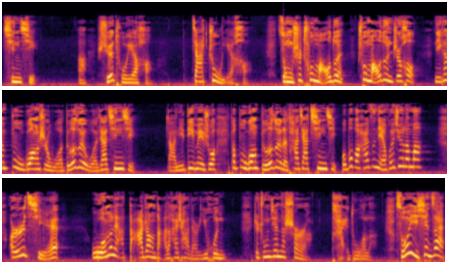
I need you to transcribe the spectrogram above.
亲戚，啊，学徒也好，家住也好，总是出矛盾。出矛盾之后，你看，不光是我得罪我家亲戚。啊！你弟妹说他不光得罪了他家亲戚，我不把孩子撵回去了吗？而且我们俩打仗打的还差点离婚，这中间的事儿啊太多了。所以现在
